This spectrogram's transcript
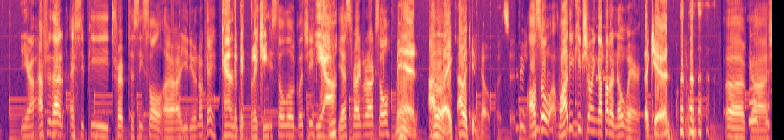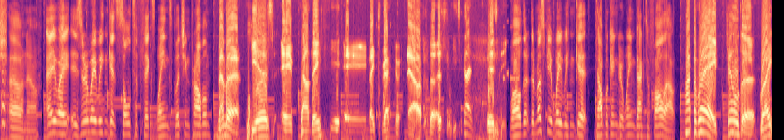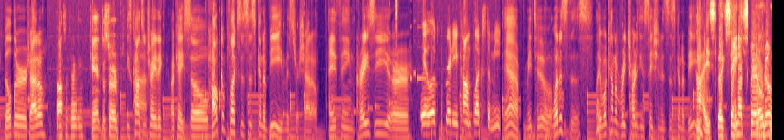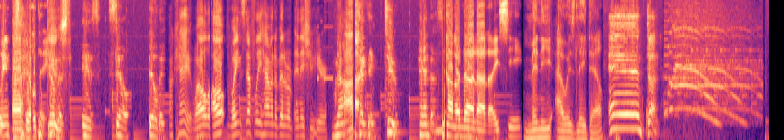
Yeah. after that SCP trip to see Soul, uh, are you doing okay? Kind of a bit glitching. You still a little glitchy? Yeah. Yes, Ragnarok Soul? Man, I like I like to help person. Also, why do you keep showing up out of nowhere? Again. Oh, gosh. Oh, no. Anyway, is there a way we can get Soul to fix Wayne's glitching problem? Remember, he is a foundation, a like director now, so it's, he's kind of busy. Well, there, there must be a way we can get Doppelganger Wayne back to Fallout. By the way, builder, right? Builder Shadow? Concentrating. Can't disturb. He's concentrating. Okay, so how complex is this gonna be, Mr. Shadow? Anything crazy or... It looks pretty complex to me. Yeah, me too. What is this? Like, what kind of recharging station is this gonna be? Nice. like saying, not he's spared building. He's building. Confused. Is still building. Okay, well, oh, Wayne's definitely having a bit of an issue here. Now Ah. detecting two pandas. No, no, no, no. You see, Many hours later. And done.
